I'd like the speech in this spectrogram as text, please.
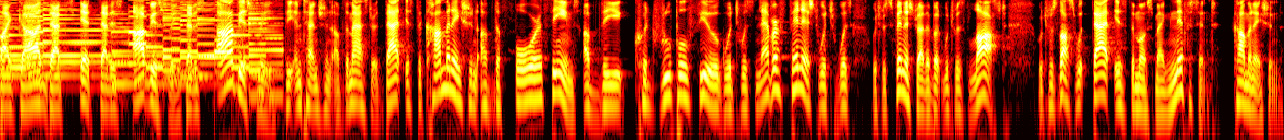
By God, that's it. That is obviously, that is obviously the intention of the master. That is the combination of the four themes of the quadruple fugue, which was never finished, which was which was finished rather, but which was lost, which was lost. That is the most magnificent combination.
